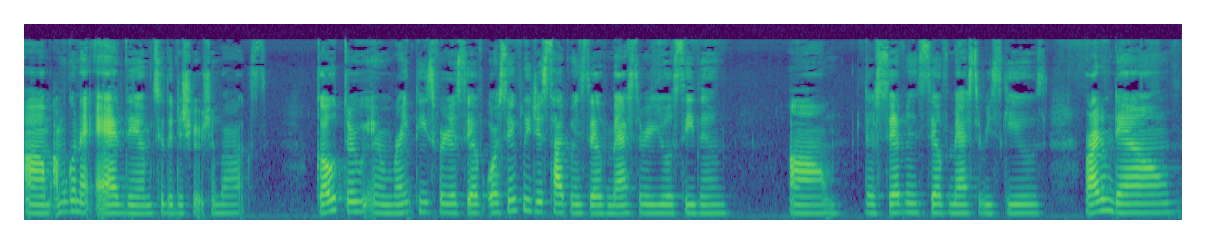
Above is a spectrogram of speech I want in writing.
Um, I'm gonna add them to the description box. Go through and rank these for yourself, or simply just type in self mastery. You'll see them. Um, there's seven self mastery skills. Write them down.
